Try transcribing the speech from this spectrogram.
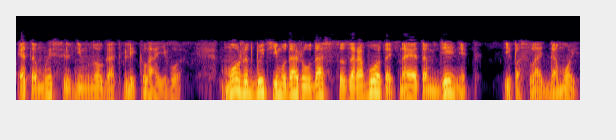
Эта мысль немного отвлекла его. Может быть, ему даже удастся заработать на этом денег и послать домой.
